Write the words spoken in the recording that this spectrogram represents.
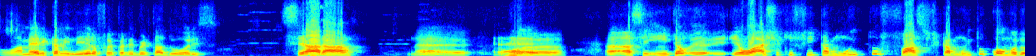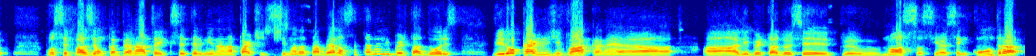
O América Mineiro foi para Libertadores, Ceará, né? É. Uh, assim, então eu acho que fica muito fácil, fica muito cômodo você fazer um campeonato aí que você termina na parte de cima da tabela, você tá na Libertadores, virou carne de vaca, né? A, a, a Libertadores, você, nossa senhora, você encontra,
